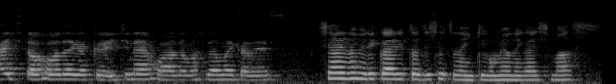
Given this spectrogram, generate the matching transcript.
愛知東邦大学1年フォワード増田舞香です。試合の振り返りと次節の意気込みお願いします。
